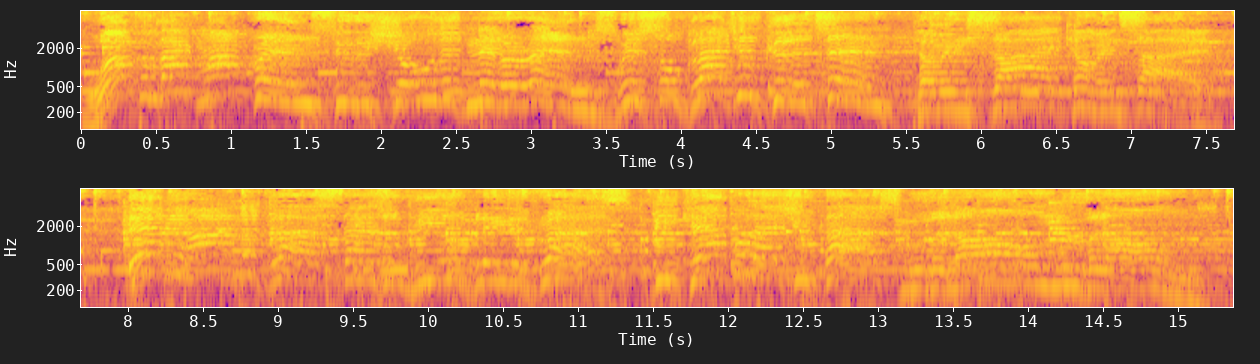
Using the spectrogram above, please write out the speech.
Welcome back, my friends, to the show that never ends. We're so glad you could attend. Come inside, come inside. There behind the glass stands a real blade of grass. Be careful as you pass. Move along, move along.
